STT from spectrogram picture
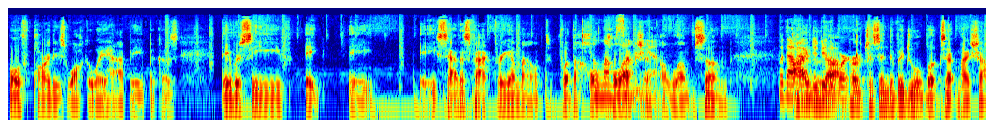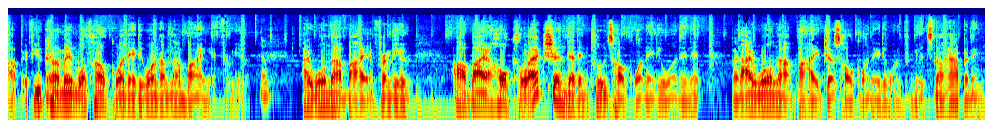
Both parties walk away happy because they receive a a a satisfactory amount for the whole lump sum, collection, yeah. a lump sum. Without I having do to do the not work. purchase individual books at my shop. If you come in with Hulk 181, I'm not buying it from you. Nope. I will not buy it from you. I'll buy a whole collection that includes Hulk 181 in it, but I will not buy just Hulk 181 from you. It's not happening.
